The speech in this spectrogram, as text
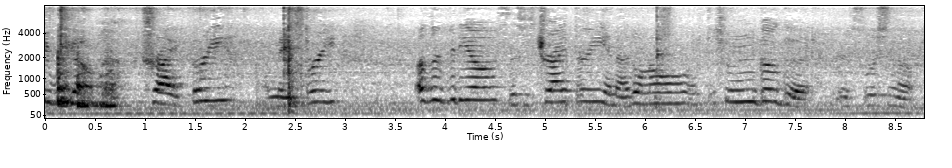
here we go. Try three. I made three other videos. This is try three, and I don't know if this one will go good. Let's listen up.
